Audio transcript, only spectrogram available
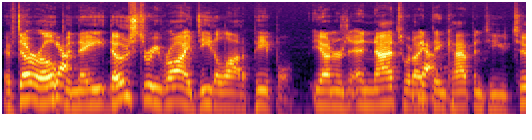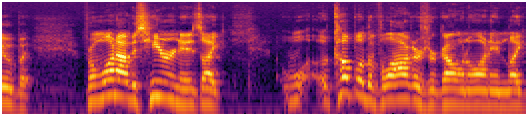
If they're open, Yeah. they those three rides eat a lot of people. You understand? And that's what I Yeah. think happened to you too. But from what I was hearing is like a couple of the vloggers were going on and like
